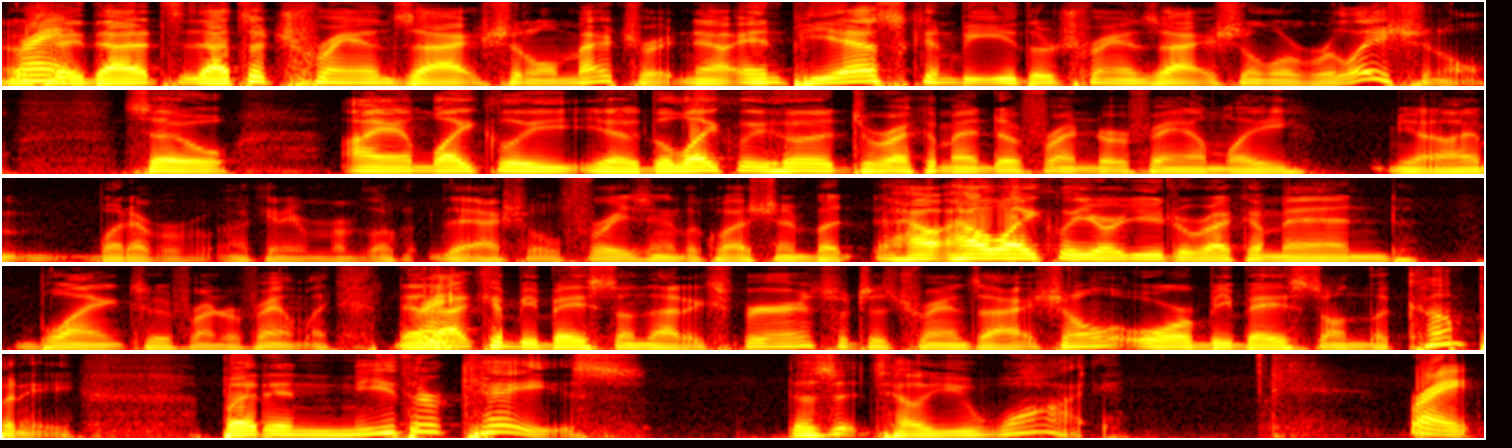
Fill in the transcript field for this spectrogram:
Okay, Right. that's that's a transactional metric. Now, NPS can be either transactional or relational. So, I am likely, you know, the likelihood to recommend a friend or family. You know, I'm whatever. I can't even remember the, the actual phrasing of the question, but how how likely are you to recommend blank to a friend or family? Now, Right. that could be based on that experience, which is transactional, or be based on the company. But in neither case does it tell you why. Right.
